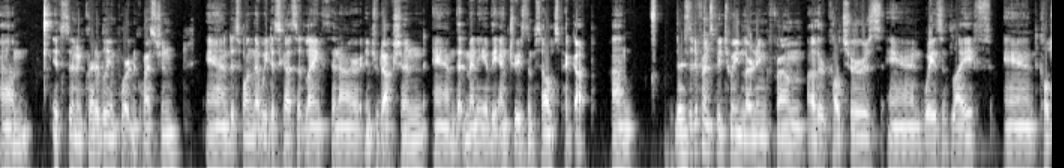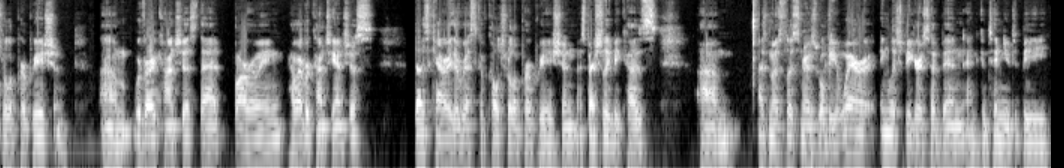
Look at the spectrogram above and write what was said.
Um, it's an incredibly important question, and it's one that we discuss at length in our introduction, and that many of the entries themselves pick up. Um, there's a difference between learning from other cultures and ways of life and cultural appropriation. Um, we're very conscious that borrowing, however conscientious, does carry the risk of cultural appropriation, especially because, um, as most listeners will be aware, English speakers have been and continue to be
